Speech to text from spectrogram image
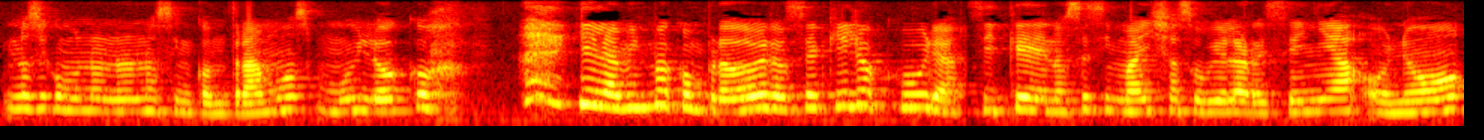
No sé cómo no, no nos encontramos, muy loco. y en la misma compradora, o sea, qué locura. Así que no sé si Mai ya subió la reseña o no,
